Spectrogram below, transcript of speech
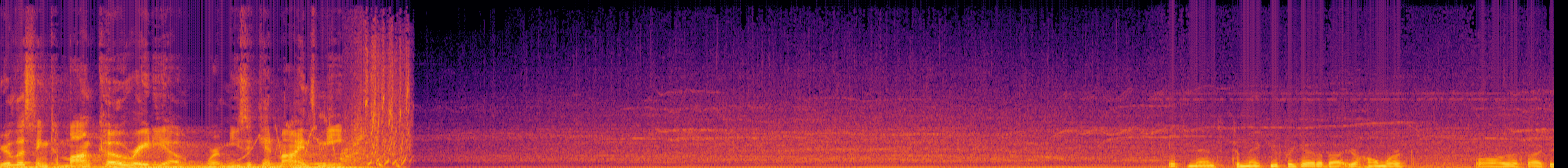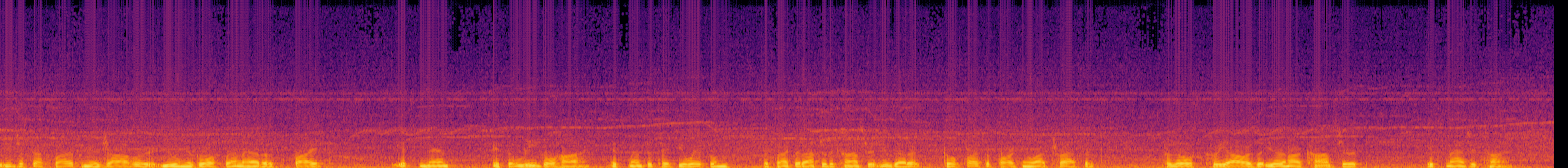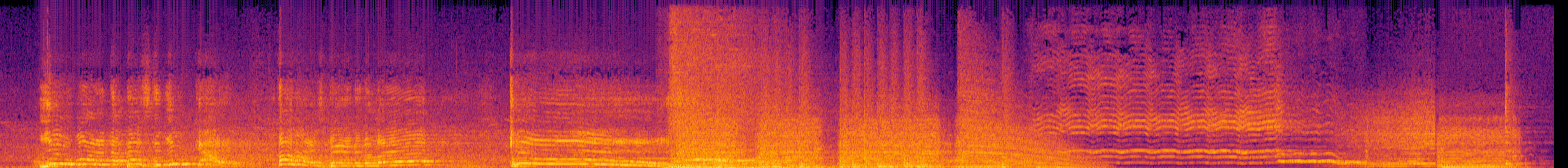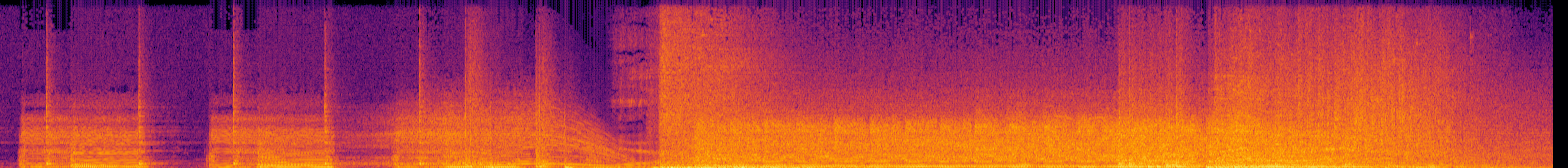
You're listening to Monco Radio, where music and minds meet. It's meant to make you forget about your homework or the fact that you just got fired from your job or you and your girlfriend had a fight. It's meant, it's a legal high. It's meant to take you away from the fact that after the concert you've got to go fight the parking lot traffic. For those three hours that you're in our concert, it's magic time. You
